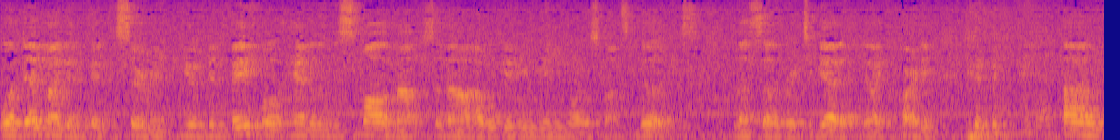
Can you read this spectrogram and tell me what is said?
Well done, my good and faithful servant. You have been faithful handling the small amount, so now I will give you many more responsibilities. Let's celebrate together. They like to party. um,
